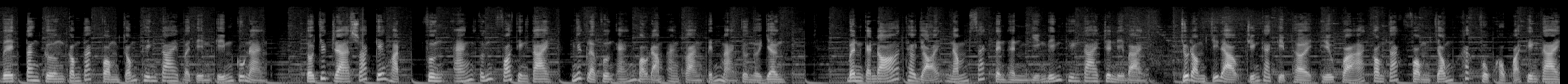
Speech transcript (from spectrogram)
về tăng cường công tác phòng chống thiên tai và tìm kiếm cứu nạn, tổ chức ra soát kế hoạch, phương án ứng phó thiên tai, nhất là phương án bảo đảm an toàn tính mạng cho người dân. Bên cạnh đó, theo dõi, nắm sát tình hình diễn biến thiên tai trên địa bàn, chủ động chỉ đạo triển khai kịp thời, hiệu quả công tác phòng chống khắc phục hậu quả thiên tai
